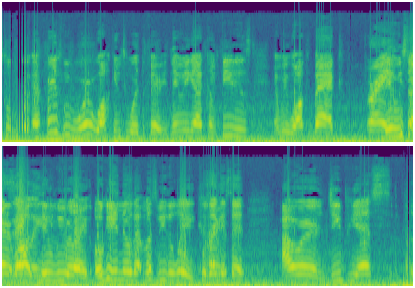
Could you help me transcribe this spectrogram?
toward. At first, we were walking toward the ferry. Then we got confused and we walked back. Right. Then we started exactly. walking. Then we were like, okay, no, that must be the way. Because like I said, our GPS uh,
